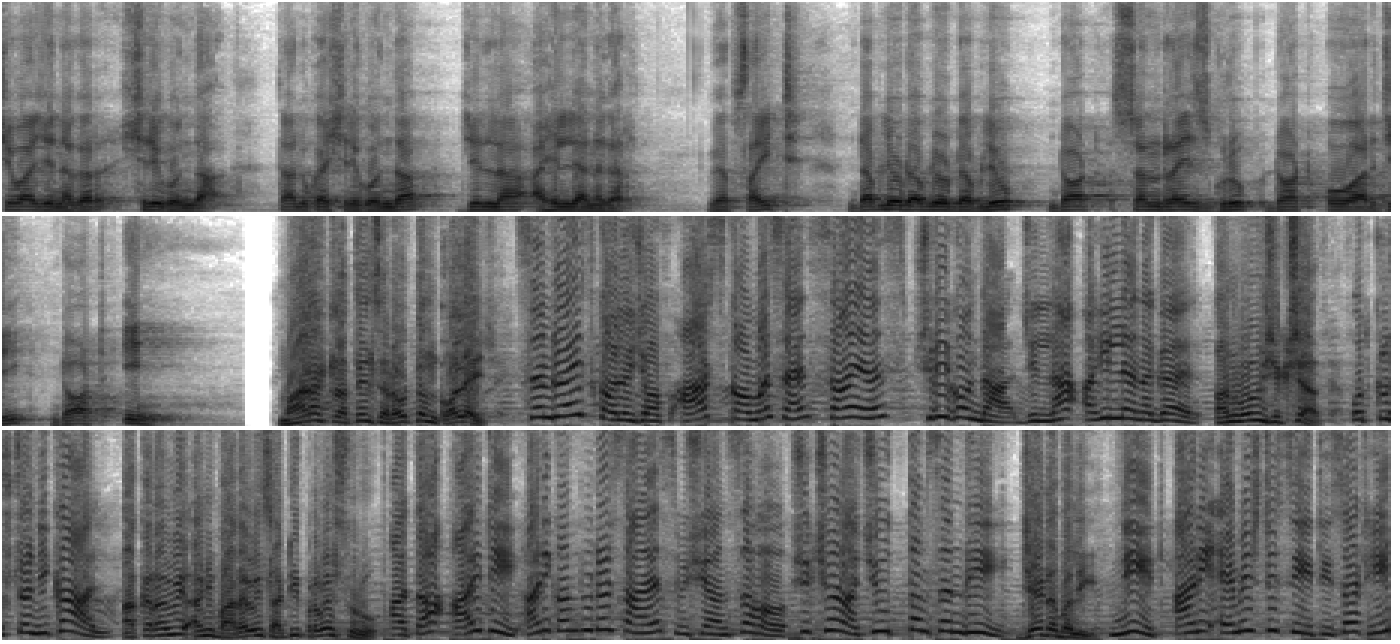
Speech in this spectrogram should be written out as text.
शिवाजीनगर श्रीगोंदा तालुका श्रीगोंदा जिल्हा Ahilyanagar. Website W W W dot Sunrise group dot O R G dot in. महाराष्ट्रातील सर्वोत्तम college Sunrise College of Arts Commerce and Science Shrigonda जिल्हा अहिल्यानगर. अनुभवी शिक्षक. उत्कृष्ट निकाल. अकरावी आणि बारावी साठी प्रवेश सुरू. आता आय टी आणि कम्प्युटर सायन्स विषयांसह शिक्षणाची उत्तम संधी. जे डबल नीट आणि एम एस टी सीईटी साठी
